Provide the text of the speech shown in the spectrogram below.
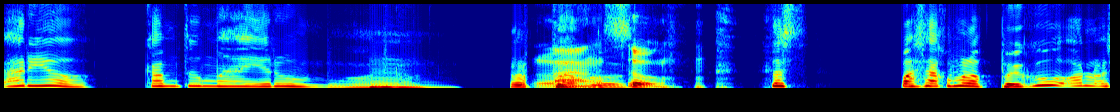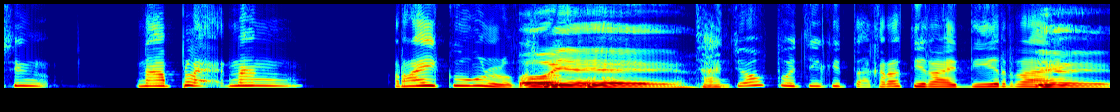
Aryo, come to my room. Ngono. Hmm. Langsung. Pas aku mlebu iku ono sing naplek nang raiku ngono lho pas Oh iya, iya, iya, iya. Janji opo Ci kita kira tirai-tirai. Iya, iya.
